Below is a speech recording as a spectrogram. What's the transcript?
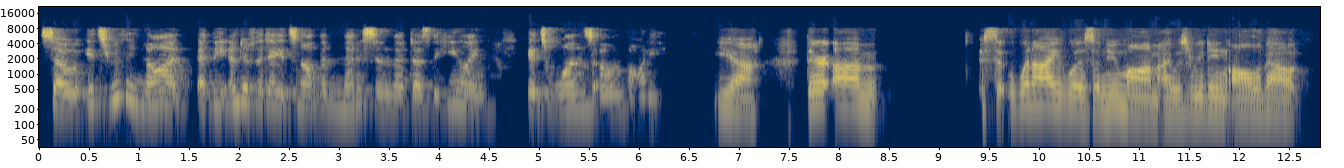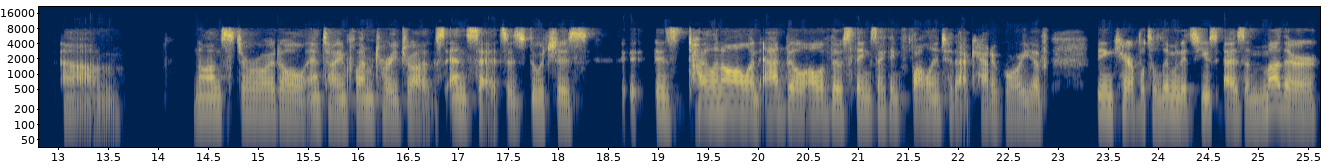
So it's really not, at the end of the day, it's not the medicine that does the healing, it's one's own body. Yeah. There um so when I was a new mom, I was reading all about um non-steroidal anti-inflammatory drugs, NSAIDs, which is is Tylenol and Advil, all of those things I think fall into that category of being careful to limit its use as a mother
